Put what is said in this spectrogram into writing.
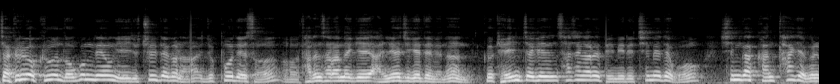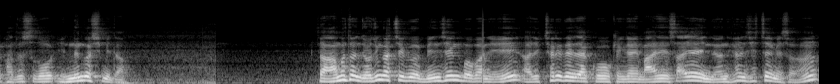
자, 그리고 그 녹음 내용이 유출되거나 유포돼서 어, 다른 사람에게 알려지게 되면은 그 개인적인 사생활의 비밀이 침해되고 심각한 타격을 받을 수도 있는 것입니다. 자, 아무튼 요즘같이 그 민생 법안이 아직 처리되지 않고 굉장히 많이 쌓여 있는 현 시점에서,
